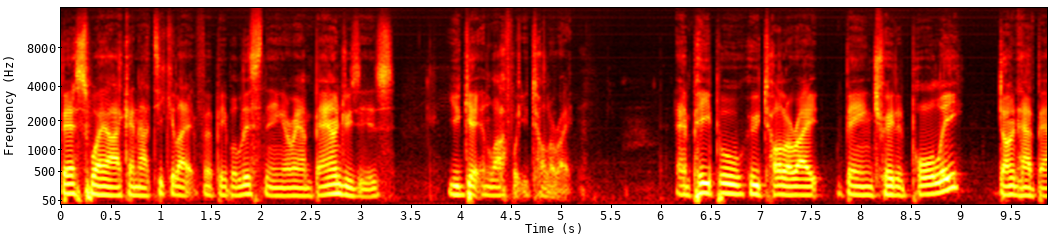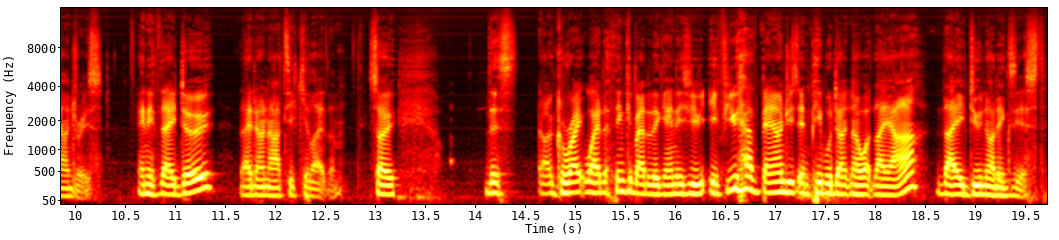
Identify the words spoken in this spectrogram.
best way I can articulate for people listening around boundaries is you get in life what you tolerate. And people who tolerate being treated poorly don't have boundaries. And if they do, they don't articulate them. So this a great way to think about it again is you if you have boundaries and people don't know what they are, they do not exist.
